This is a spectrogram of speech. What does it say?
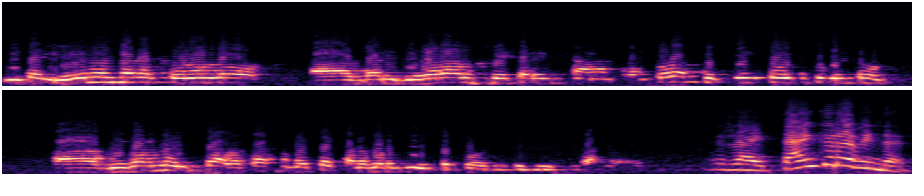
ఇంకా ఏముందనే కోణంలో దాని వివరాలు సేకరించిన అనంతరం కూడా సుప్రీంకోర్టుకు వీళ్ళు ఆ, వివరణ ఇచ్చే అవకాశం అయితే కనబడుతుంది. రైట్ థ్యాంక్ యూ రవీందర్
